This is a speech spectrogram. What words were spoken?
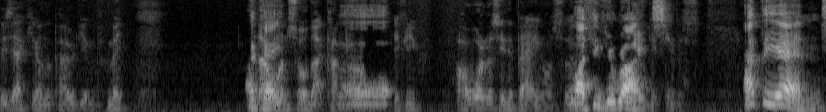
Bezzecchi on the podium for me. Okay. No one saw that coming. Uh, if you, I want to see the betting on. So well, I think you're right. Ridiculous. At the end,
